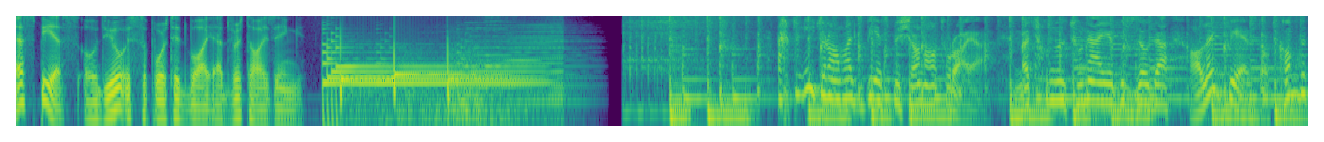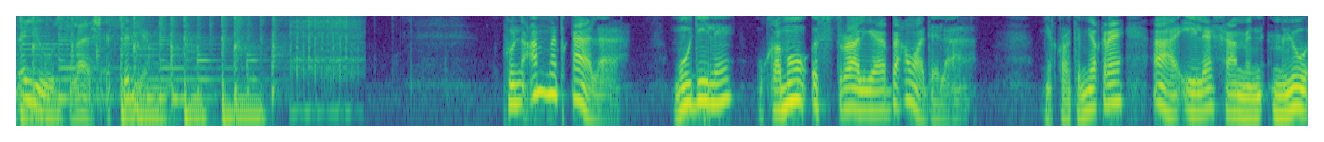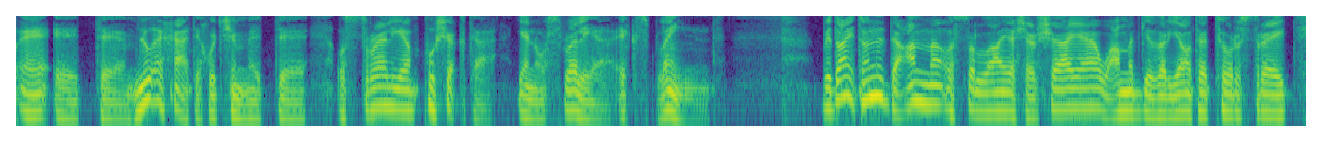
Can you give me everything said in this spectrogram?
SBS Audio is supported by advertising. اختنيتنا مع اس بي اس بشان ترايا ما تخنوا التناية بالزودة على sbs.com.au slash assyrian بن عمت قالا موديلة وقمو استراليا بعوادلة يقرأ آه إلى خامن ملوءة إت ملوءة خاتي خد شمت أستراليا بوشقتا يعني أستراليا explained. بداية دعم أستراليا شرشايا وعمد جزريات تور ستريت.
